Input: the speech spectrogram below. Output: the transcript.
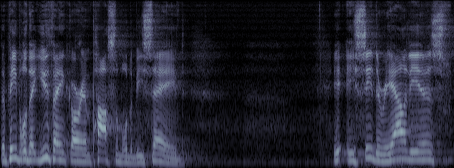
The people that you think are impossible to be saved. You see, the reality is,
